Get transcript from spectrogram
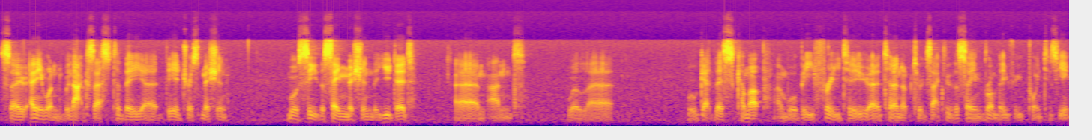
So anyone with access to the uh, the Idris mission will see the same mission that you did, um, and will uh, will get this come up and we'll be free to uh, turn up to exactly the same rendezvous point as you.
